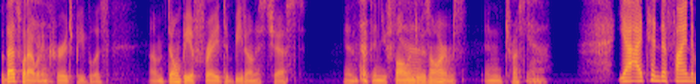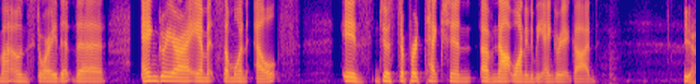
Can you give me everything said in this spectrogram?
So that's what I would Yeah. encourage people is um, don't be afraid to beat on His chest. And, but then you fall into His arms and trust Yeah. Him. Yeah, I tend to find in my own story that the angrier I am at someone else is just a protection of not wanting to be angry at God. Yeah.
